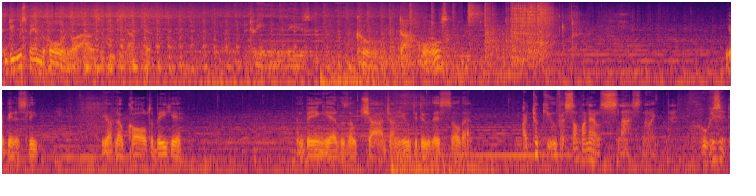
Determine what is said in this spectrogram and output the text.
And Do you spend all your hours of duty down here? Between these cold, dark walls? You've been asleep. You have no call to be here. And being here, there's no charge on you to do this or that. I took you for someone else last night. Who is it?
